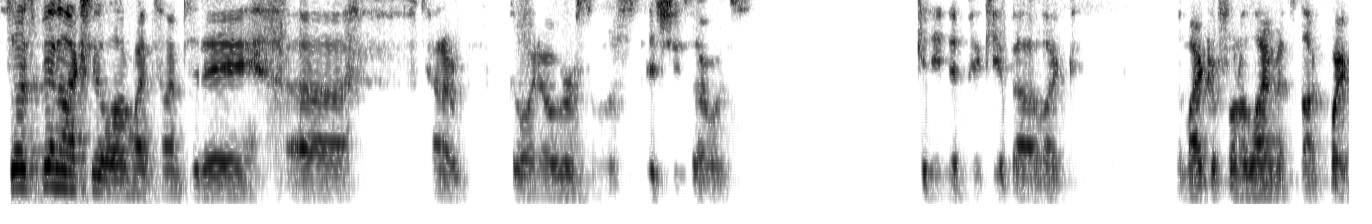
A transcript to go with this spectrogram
So I spent actually a lot of my time today uh, kind of going over some of the issues I was getting nitpicky about, like the microphone alignment's not quite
